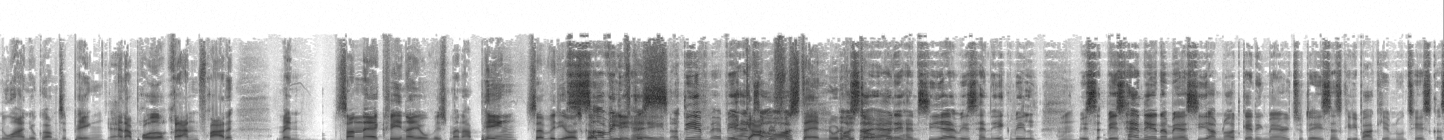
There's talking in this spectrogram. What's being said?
nu har han jo kommet til penge. Ja. Han har prøvet at rende fra det, men sådan er kvinder jo. Hvis man har penge, så vil de også så godt vil de giftes. have en, og det vil I han gammel så også. forstand. Nu er det og så er det. det, han siger, at hvis han ikke vil, Mm. hvis, hvis han ender med at sige, I'm not getting married today, så skal de bare give ham nogle tæsk og,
